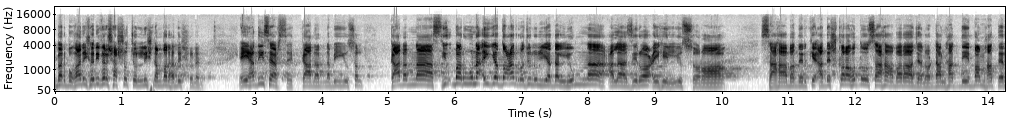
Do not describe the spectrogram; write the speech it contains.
এবার বুখারি শরীফের সাতশো চল্লিশ নাম্বার হাদিস শোনেন। এই হাদিসে আসছে, কানান নবী ইউসাল কানান নাস ইউবারুনা আইয়াদু আর রাজুলুল ইয়াদাল ইউমনা সাহাবাদেরকে আদেশ করা হতো, সাহাবারা যেন ডান হাত দিয়ে বাম হাতের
